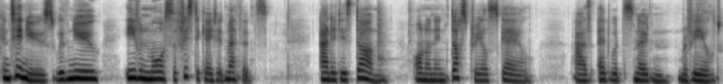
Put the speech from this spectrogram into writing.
continues with new, even more sophisticated methods, and it is done on an industrial scale, as Edward Snowden revealed.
